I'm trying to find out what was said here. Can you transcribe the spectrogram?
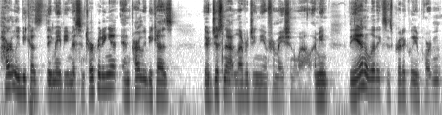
Partly because they may be misinterpreting it, and partly because they're just not leveraging the information well. I mean, the analytics is critically important,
